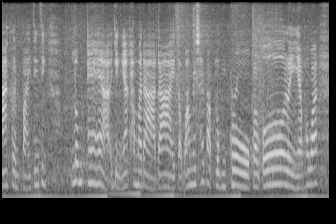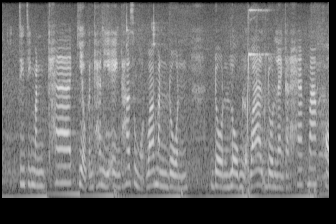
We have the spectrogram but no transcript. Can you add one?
มากเกินไปจริง ๆลมแอร์อะอย่างเงี้ยธรรมดาได้ แต่ว่าไม่ใช่แบบลมโกรกแบบเอออะไรเงี้ยเพราะว่า จริง ๆ มันแค่เกี่ยวกันแค่นี้เอง ถ้าสมมติว่ามันโดนโดนลมหรือว่าโดนแรงกระแทกมากพอ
